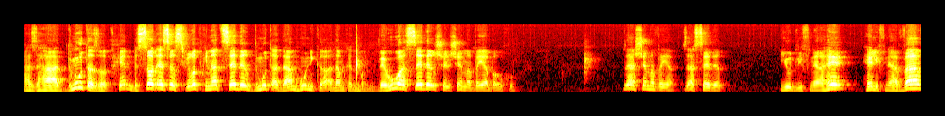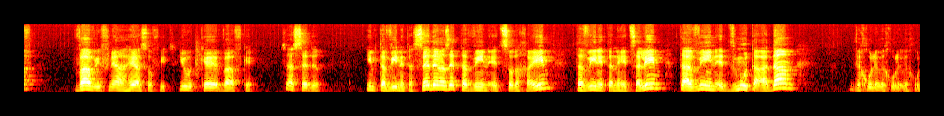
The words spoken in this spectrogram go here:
אז הדמות הזאת, כן, בסוד עשר ספירות בחינת סדר דמות אדם, הוא נקרא אדם קדמון, והוא הסדר של שם הוויה ברוך הוא. זה השם הוויה, זה הסדר. י' לפני הה, ה' לפני הו', ו' לפני ההא הסופית, י' כ' ו' כ'. זה הסדר. אם תבין את הסדר הזה, תבין את סוד החיים, תבין את הנאצלים, תבין את דמות האדם וכו' וכו' וכו'.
